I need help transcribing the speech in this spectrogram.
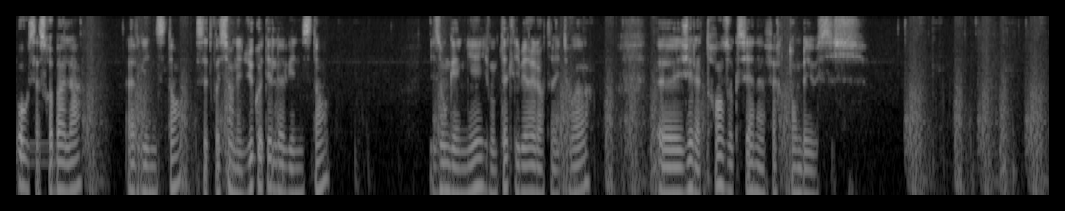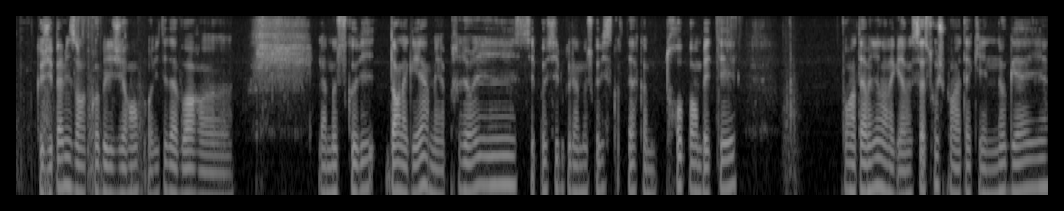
Oh, ça se rebat là. Afghanistan. Cette fois-ci, on est du côté de l'Afghanistan. Ils ont gagné, ils vont peut-être libérer leur territoire. Euh, j'ai la Transoxiane à faire tomber aussi. Que j'ai pas mise en co-belligérant pour éviter d'avoir euh, la Moscovie dans la guerre. Mais a priori, c'est possible que la Moscovie se considère comme trop embêtée pour intervenir dans la guerre. Donc ça se trouve, je pourrais attaquer Nogai.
